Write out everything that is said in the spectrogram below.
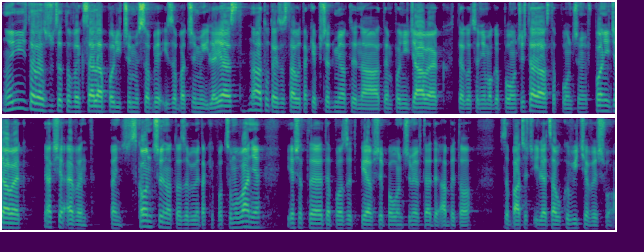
No i teraz rzucę to w Excela, policzymy sobie i zobaczymy ile jest. No a tutaj zostały takie przedmioty na ten poniedziałek. Tego co nie mogę połączyć teraz, to połączymy w poniedziałek, jak się event będzie, skończy, no to zrobimy takie podsumowanie. Jeszcze ten depozyt pierwszy połączymy wtedy, aby to zobaczyć, ile całkowicie wyszło.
